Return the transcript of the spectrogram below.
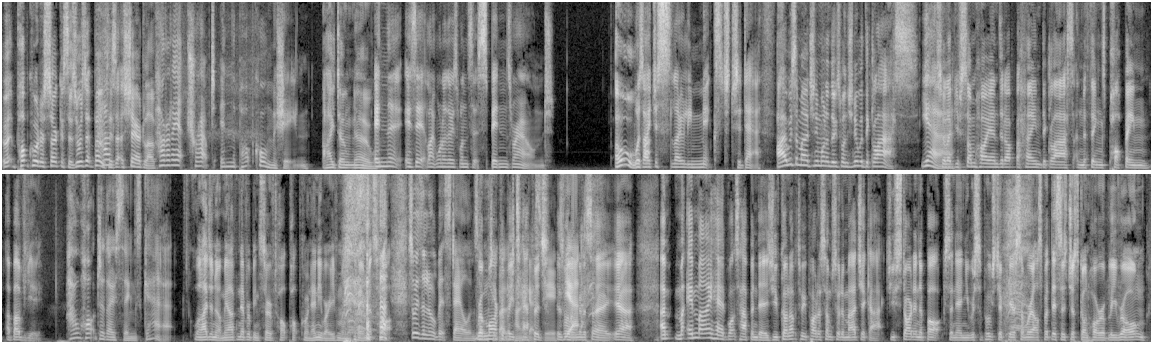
Uh, Popcorn or circuses, or is it both? How- is it a shared love? How did I get trapped in the popcorn machine? I don't know. In the is it like one of those ones that spins round? oh, Was I just slowly mixed to death? I was imagining one of those ones, you know, with the glass. Yeah. So like you've somehow ended up behind the glass and the thing's popping above you. How hot do those things get? Well, I don't know. I mean, I've never been served hot popcorn anywhere, even when they claim it's hot. So it's always a little bit stale and Remarkably by the time it gets tepid is what yeah. I'm going to say. Yeah. Um, in my head, what's happened is you've gone up to be part of some sort of magic act. You start in a box and then you were supposed to appear somewhere else, but this has just gone horribly wrong.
